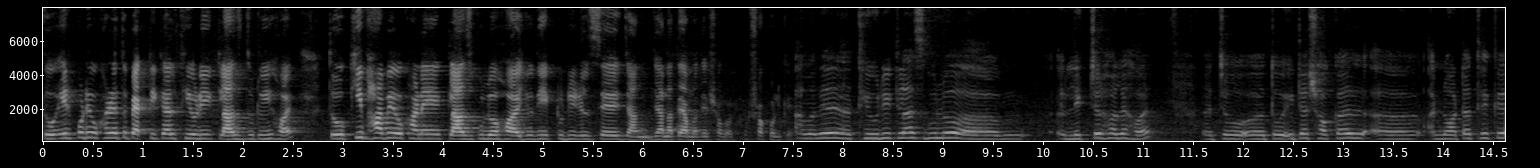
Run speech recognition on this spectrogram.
তো এরপরে ওখানে তো প্র্যাকটিক্যাল থিওরি ক্লাস দুটোই হয়। তো কীভাবে ওখানে ক্লাসগুলো হয়, যদি একটু ডিটেলসে জানাতে আমাদের সবার, সকলকে? আমাদের থিওরি ক্লাসগুলো লেকচার হলে হয়। তো তো এটা সকাল নটা থেকে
